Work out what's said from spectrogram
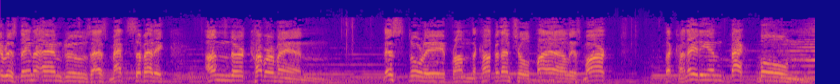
Here is Dana Andrews as Matt Cvetic, Undercover Man. This story from the confidential file is marked The Canadian Backbone.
